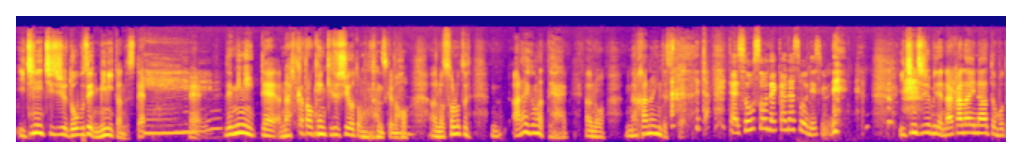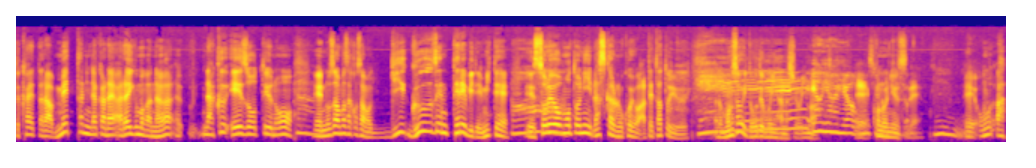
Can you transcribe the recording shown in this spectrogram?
一日中動物園に見に行ったんですって。えで、見に行って、泣き方を研究しようと思ったんですけど、うん、あの、そのと、アライグマって、あの、泣かないんですって。そうそう泣かなそうですよね。一日中見て泣かないなと思って帰ったらめったに泣かないアライグマが泣く映像っていうのを、うん、えー、野沢雅子さんは偶然テレビで見て、えー、それをもとにラスカルの声を当てたというあのものすごいどうでもいい話を今えー、このニュースで、うん、えー、おあ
